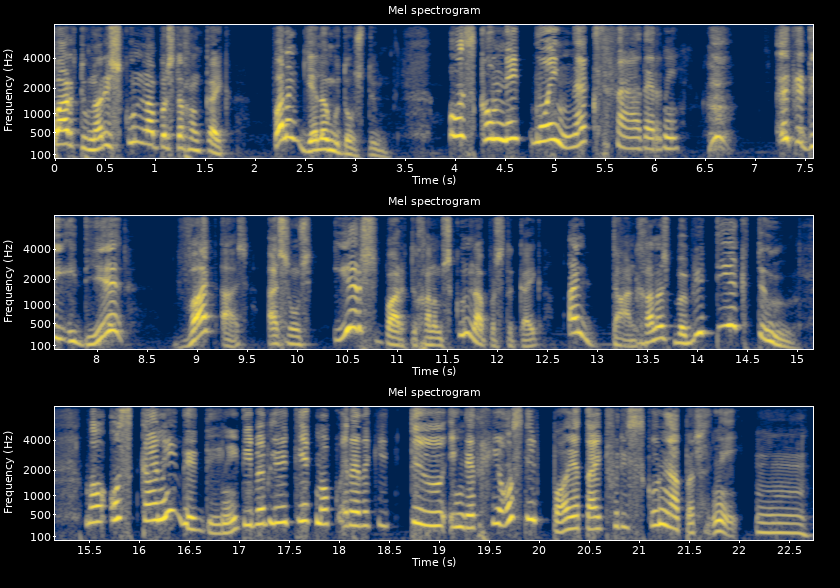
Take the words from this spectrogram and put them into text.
park toe na die skoenlappers te gaan kyk. Wat dink julle moet ons doen? Ons kom net mooi niks verder nie. Ek het 'n idee. Wat as as ons eers park toe gaan om skoenlappers te kyk en dan gaan ons biblioteek toe? Maar ons kan nie dit doen nie. Die biblioteek maak oor 'n rukkie toe en dit gee ons nie baie tyd vir die skoenlappers nie. Mm,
